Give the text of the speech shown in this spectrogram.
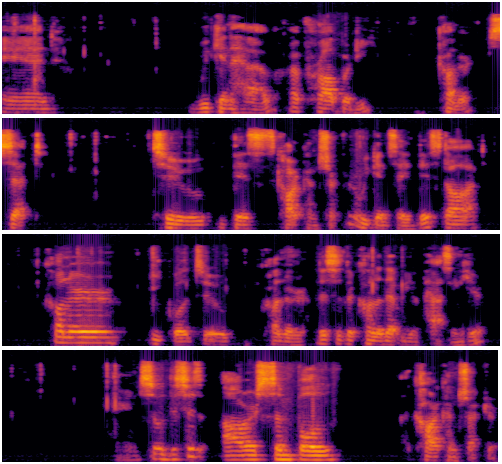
And we can have a property color set to this car constructor. We can say this dot color equal to color. This is the color that we are passing here so this is our simple car constructor.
